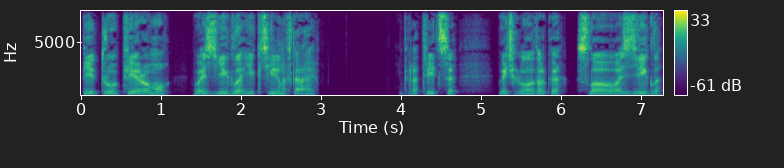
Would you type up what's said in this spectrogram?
Петру Первому воздвигла Екатерина II. Императрица вычеркнула только слово «воздвигла»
